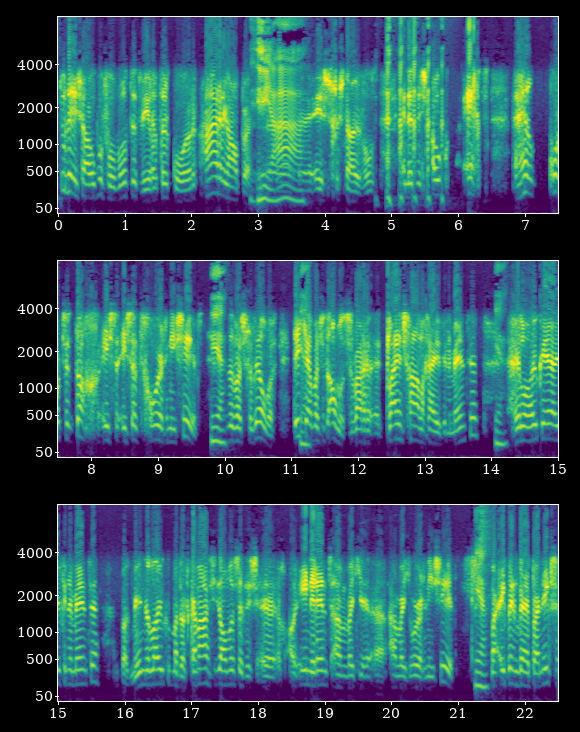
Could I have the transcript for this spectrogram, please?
Toen is ook bijvoorbeeld het wereldrecord haringhappen Ja. eh, is gesneuveld. en dat is ook echt heel korte dag is, is dat georganiseerd. Ja. Dat was geweldig. Dit Ja. jaar was het anders. Er waren eh, kleinschalige evenementen. Ja. Hele leuke evenementen. Wat minder leuke, maar dat kan niet anders. Het is eh, inherent aan wat, je, eh, aan wat je organiseert. Ja. Maar ik ben bij, bij, niks,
